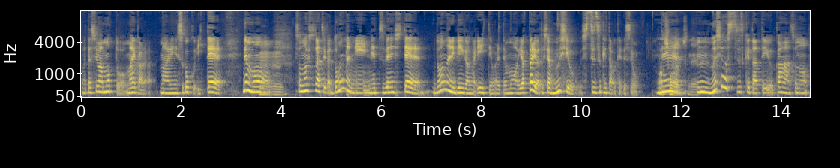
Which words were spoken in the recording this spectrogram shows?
私はもっと前から周りにすごくいてでも、うんうんその人たちがどんなに熱弁してどんなにビーガンがいいって言われてもやっぱり私は無視をし続けたわけですよ。あそうなんですね。うん、無視をし続けたっていうかその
